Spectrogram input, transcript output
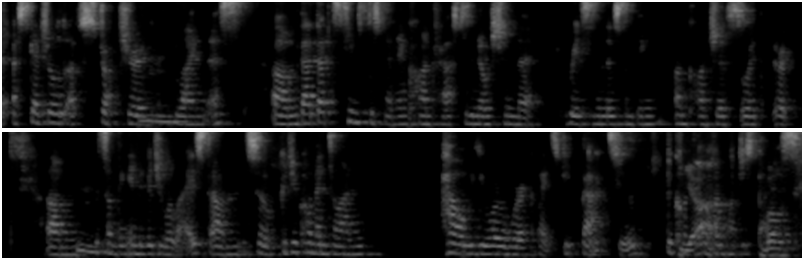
a, a scheduled of structured Mm. blindness. Um, that, that seems to stand in contrast to the notion that racism is something unconscious or, or um, Mm. something individualized. Um, so could you comment on how your work might speak back to the concept of Yeah, unconscious well, bias?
